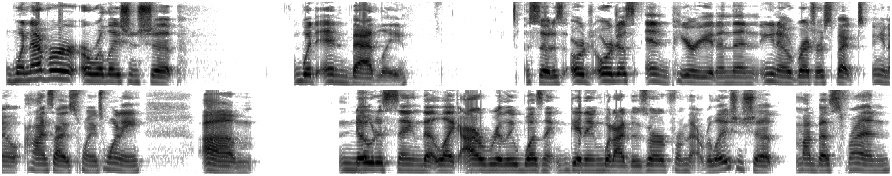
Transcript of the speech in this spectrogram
whenever a relationship would end badly so to or or just in period and then you know retrospect you know hindsight is 2020 um noticing that like I really wasn't getting what I deserved from that relationship my best friend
